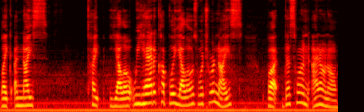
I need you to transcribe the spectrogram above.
like a nice type yellow. We had a couple of yellows, which were nice, but this one, I don't know.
